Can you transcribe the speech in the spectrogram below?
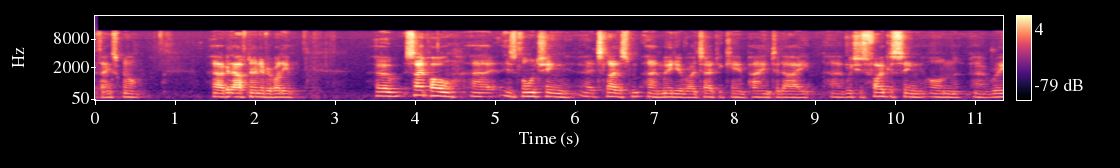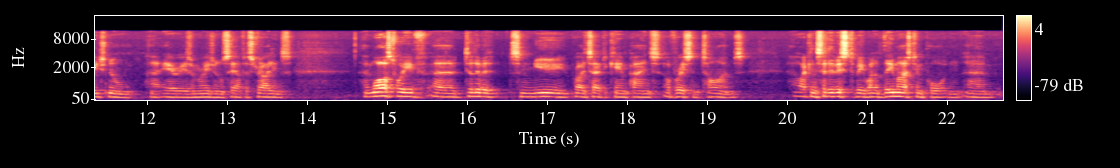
thanks, Mel. Uh, good afternoon, everybody. Uh, SAPOL uh, is launching its latest uh, media road safety campaign today, uh, which is focusing on uh, regional areas and regional South Australians. And whilst we've delivered some new road safety campaigns of recent times, I consider this to be one of the most important um,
